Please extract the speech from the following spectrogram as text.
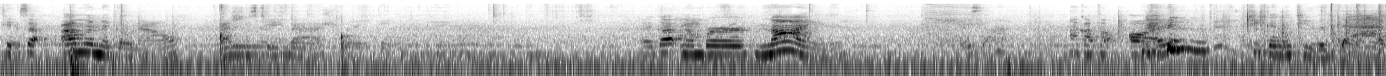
Okay, so I'm gonna go now. I'm just doing that. I got number nine. What is that? I got the eye. She's gonna choose the bad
